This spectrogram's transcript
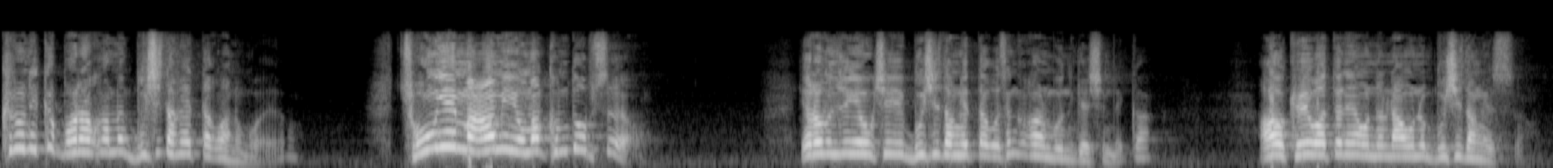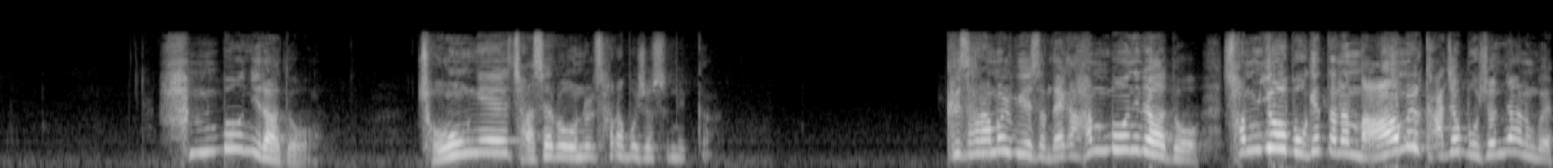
그러니까 뭐라고 하면 무시당했다고 하는 거예요. 종의 마음이 요만큼도 없어요. 여러분 중에 혹시 무시당했다고 생각하는 분 계십니까? 아, 교회 왔더니 오늘 나 오늘 무시당했어. 한 번이라도 종의 자세로 오늘 살아보셨습니까? 그 사람을 위해서 내가 한 번이라도 섬겨보겠다는 마음을 가져보셨냐는 거예요.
